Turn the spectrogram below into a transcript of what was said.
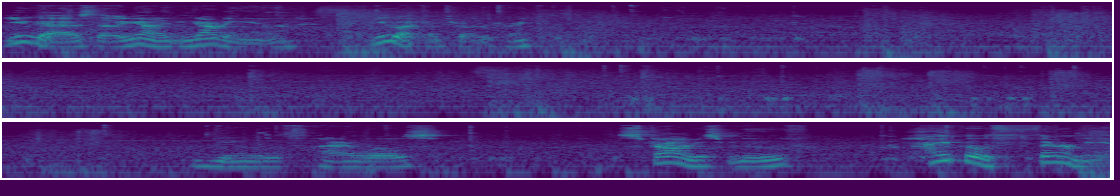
You guys, though, you're not even guarding anyone. You I can throw the drink. Game with Iron Will's strongest move, hypothermia.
